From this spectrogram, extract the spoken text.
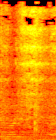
Thank you.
